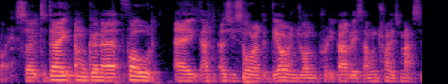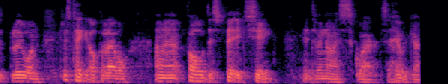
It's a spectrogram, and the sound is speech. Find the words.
Right, so today I'm gonna fold a, as you saw I did the orange one pretty badly, so I'm gonna try this massive blue one. Just take it up a level. I'm gonna fold this fitted sheet into a nice square. So here we go.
